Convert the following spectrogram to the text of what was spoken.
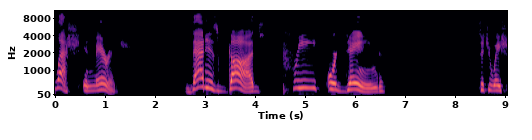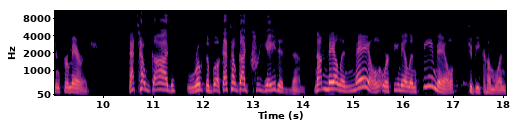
flesh in marriage. That is God's preordained situation for marriage. That's how God wrote the book. That's how God created them. Not male and male or female and female to become one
